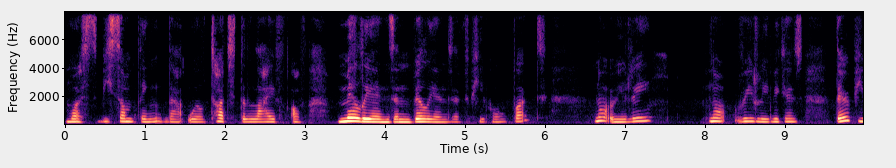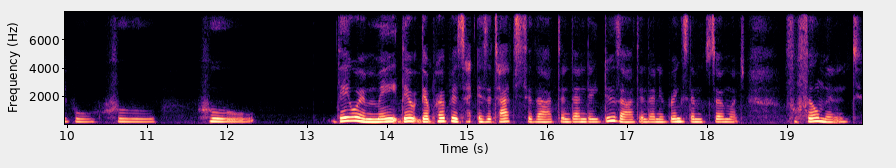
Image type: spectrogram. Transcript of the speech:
must be something that will touch the life of millions and billions of people. But not really. Not really because there are people who who they were made their their purpose is attached to that and then they do that and then it brings them so much fulfillment.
